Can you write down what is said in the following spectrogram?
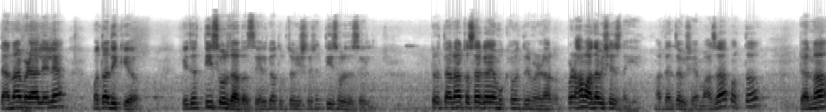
त्यांना मिळालेल्या मताधिक्य हे जर तीसवर जात असेल किंवा तुमचं विश्लेषण तीसवर असेल तर त्यांना कसं काय मुख्यमंत्री मिळणार? पण हा माझा विषयच नाही आहे हा त्यांचा विषय. माझा फक्त त्यांना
